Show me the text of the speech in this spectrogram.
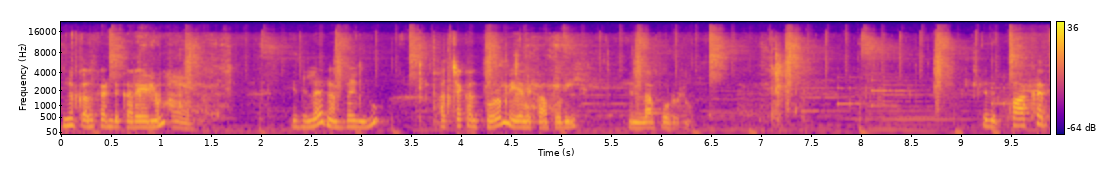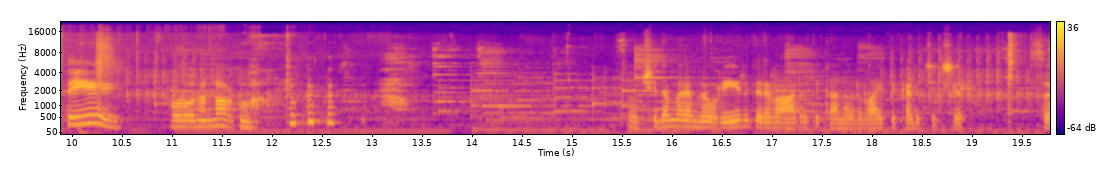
இன்னும் கல்கண்டு கரையணும். இதில் நம்ம இன்னும் பச்சை கற்பூரம் ஏலக்காய் பொடி எல்லாம் போடணும். இது பார்க்கறதே அவ்வளோ நல்லா இருக்கும். ஸோ சிதம்பரம்ல ஒரே ஒரு தடவை ஆடுறதுக்கான ஒரு வாய்ப்பு கிடைச்சிச்சு. ஸோ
